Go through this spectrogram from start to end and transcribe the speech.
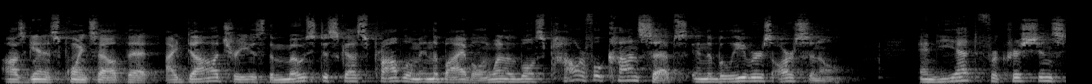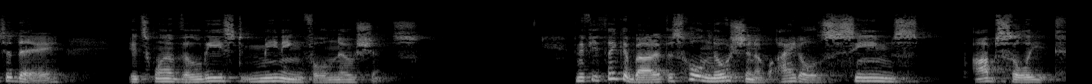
Os Guinness points out that idolatry is the most discussed problem in the Bible and one of the most powerful concepts in the believer's arsenal and yet, for Christians today, it's one of the least meaningful notions. And if you think about it, this whole notion of idols seems obsolete.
